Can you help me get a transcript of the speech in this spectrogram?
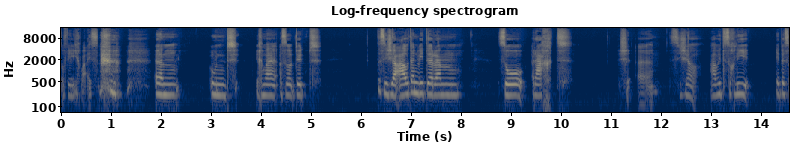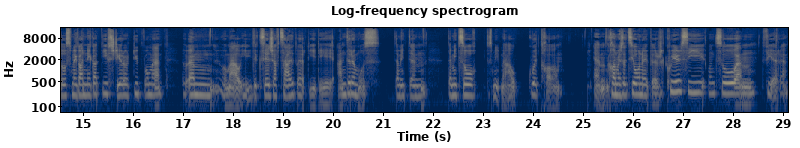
soviel ich weiß. ähm, und ich meine, also dort, das ist ja auch dann wieder ähm, so recht, äh, es ist ja auch wieder so ein bisschen eben so ein mega negatives Stereotyp, wo man, ähm, wo man auch in der Gesellschaft selber die Idee ändern muss, damit, ähm, damit, so, damit man auch gut kann, ähm, Konversationen über Queer sein und so ähm, führen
